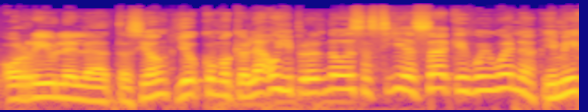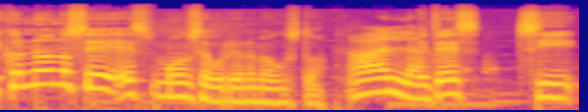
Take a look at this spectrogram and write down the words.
horrible la adaptación. Yo como que hablaba, oye, pero Death Note es así, esa, que es muy buena. Y me dijo, no, no sé, es Mon se aburrió, no me gustó. Entonces, si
